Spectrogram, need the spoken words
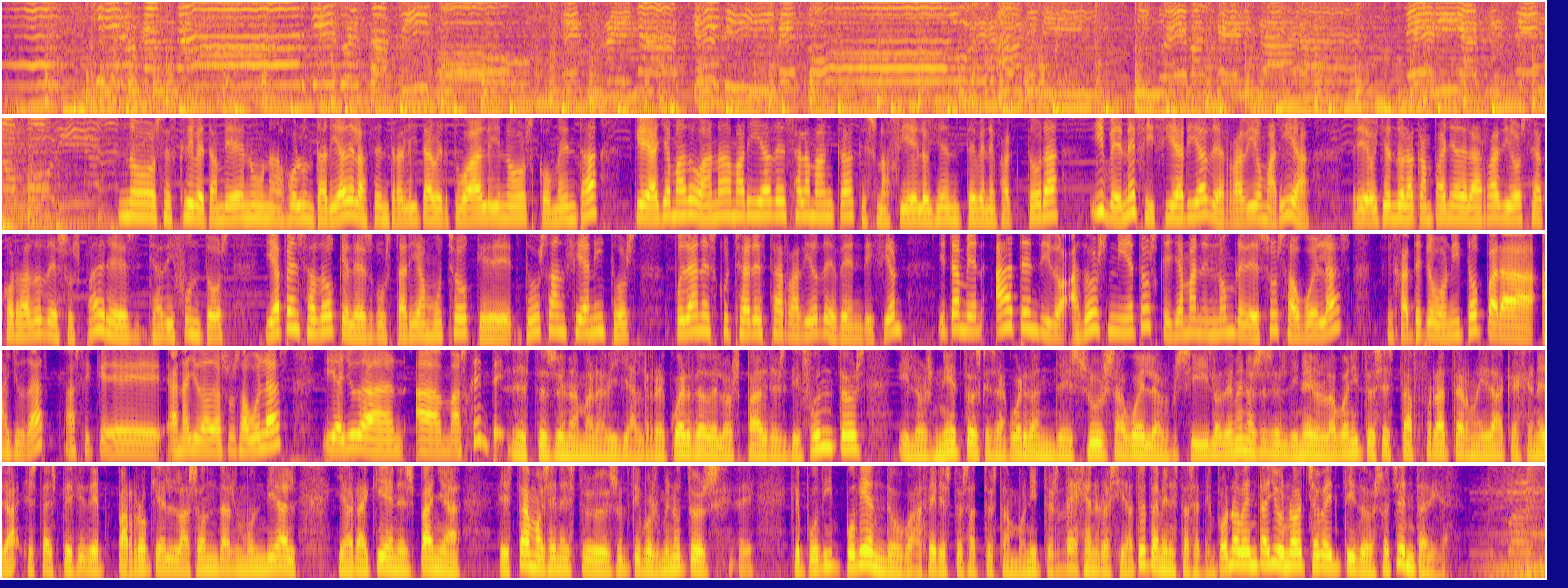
Nos escribe también una voluntaria de la centralita virtual y nos comenta que ha llamado a Ana María de Salamanca, que es una fiel oyente benefactora y beneficiaria de Radio María. Eh, oyendo la campaña de la radio se ha acordado de sus padres ya difuntos y ha pensado que les gustaría mucho que dos ancianitos puedan escuchar esta radio de bendición. Y también ha atendido a dos nietos que llaman en nombre de sus abuelas Fíjate qué bonito para ayudar. Así que han ayudado a sus abuelas y ayudan a más gente. Esto es una maravilla. El recuerdo de los padres difuntos y los nietos que se acuerdan de sus abuelos. Si lo de menos es el dinero, lo bonito es esta fraternidad que genera esta especie de parroquia en las ondas mundial. Y ahora aquí en España estamos en estos últimos minutos. Eh, que pudiendo hacer estos actos tan bonitos de generosidad, tú también estás a tiempo. 91 822 8010.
